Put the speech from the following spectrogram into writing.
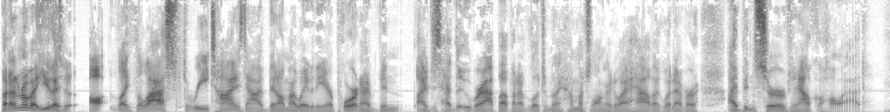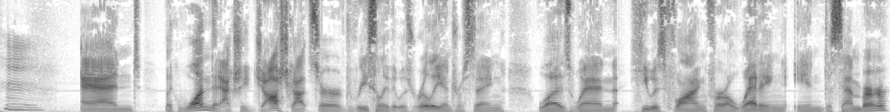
But I don't know about you guys, but all, like the last three times now, I've been on my way to the airport and I've been, I just had the Uber app up and I've looked and like, how much longer do I have? Like whatever. I've been served an alcohol ad, hmm. and like one that actually Josh got served recently that was really interesting was when he was flying for a wedding in December,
